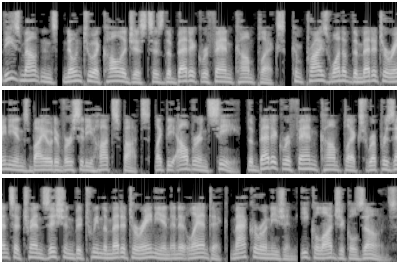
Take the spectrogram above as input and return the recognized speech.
These mountains, known to ecologists as the Betic Rifan complex, comprise one of the Mediterranean's biodiversity hotspots. Like the Alboran Sea, the Betic Rifan complex represents a transition between the Mediterranean and Atlantic Macaronesian ecological zones.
